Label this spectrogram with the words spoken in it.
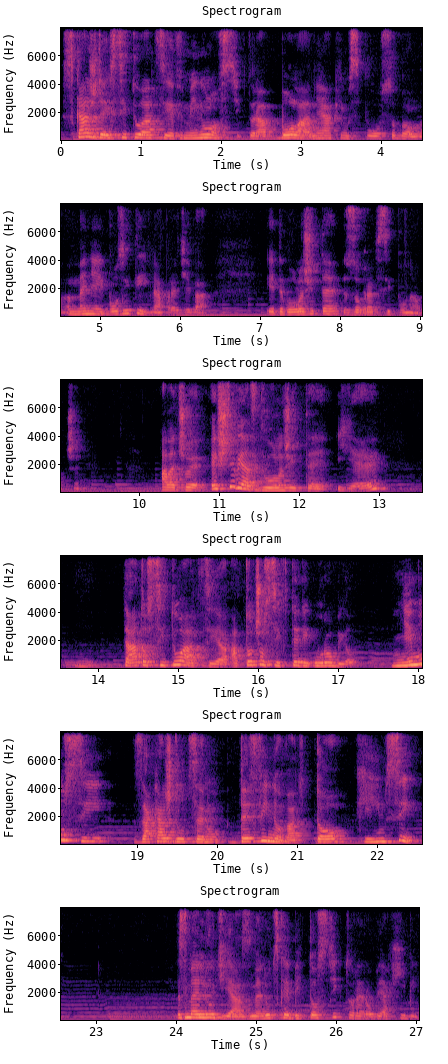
Z každej situácie v minulosti, ktorá bola nejakým spôsobom menej pozitívna pre teba, je dôležité zobrať si ponaučenie. Ale čo je ešte viac dôležité, je táto situácia a to, čo si vtedy urobil, nemusí za každú cenu definovať to, kým si. Sme ľudia, sme ľudské bytosti, ktoré robia chyby.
